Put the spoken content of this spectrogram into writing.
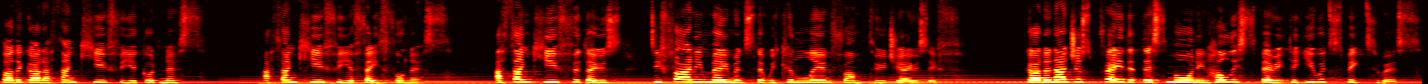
Father God, I thank you for your goodness. I thank you for your faithfulness. I thank you for those defining moments that we can learn from through Joseph. God, and I just pray that this morning, Holy Spirit, that you would speak to us,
